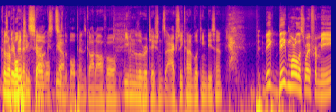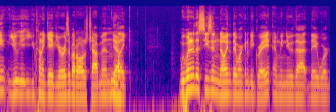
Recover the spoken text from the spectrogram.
because our bullpen sucks. terrible. It's just Yeah. the bullpen's god awful. Even though the rotation's actually kind of looking decent. Yeah. Big big moral of the story for me. You you kind of gave yours about Aroldis Chapman. Yeah. Like we went into the season knowing that they weren't going to be great, and we knew that they were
